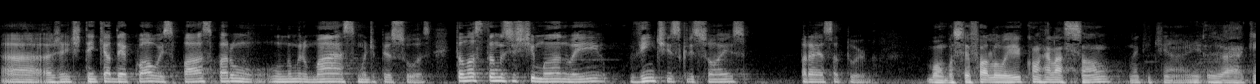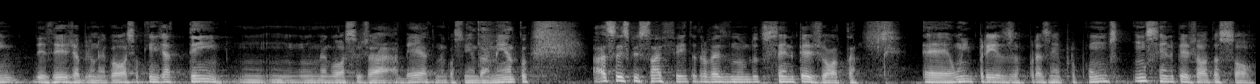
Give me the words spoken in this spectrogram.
a, a gente tem que adequar o espaço para um, um, número máximo de pessoas. Então nós estamos estimando aí 20 inscrições para essa turma. Bom, você falou aí com relação né, que tinha a quem deseja abrir um negócio, ou quem já tem um, um, um, negócio já aberto, um negócio em andamento. Essa inscrição é feita através do número do CNPJ. É, uma empresa, por exemplo, com um CNPJ só,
